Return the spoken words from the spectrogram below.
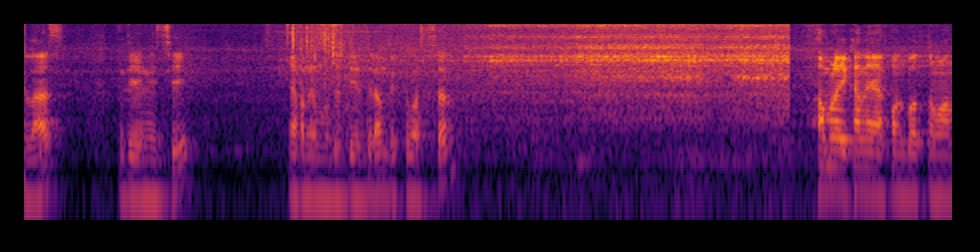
এলাচ দিয়ে নিচ্ছি। এখন এর মধ্যে দিয়ে দিলাম, দেখতে পাচ্ছেন। আমরা এখানে এখন বর্তমান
